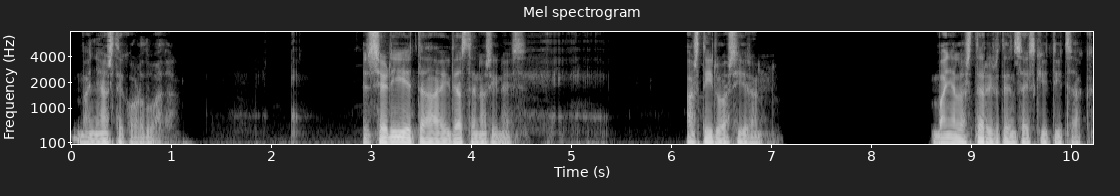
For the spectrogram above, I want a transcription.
baina azteko ordua da. Seri eta idazten hasi naiz. Astiru hasieran. Baina laster irten zaizkit hitzak.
